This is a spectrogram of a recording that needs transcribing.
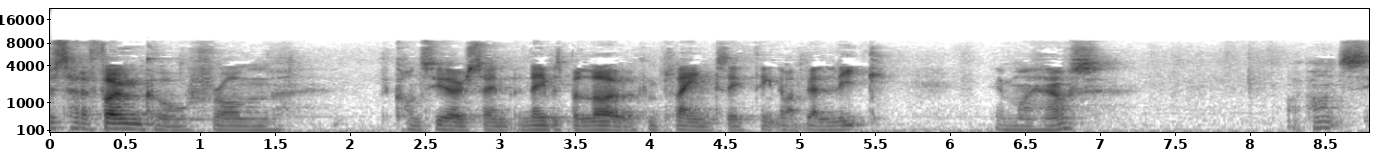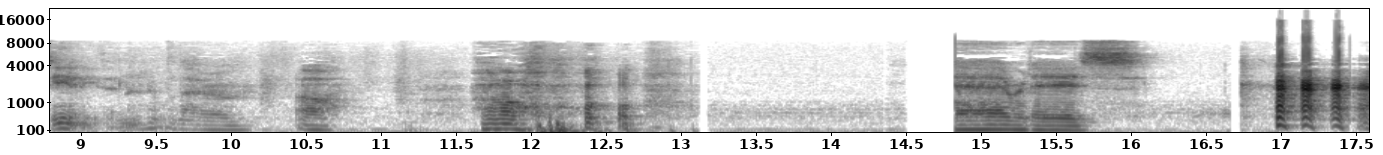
Just had a phone call from the concierge saying the neighbours below are complaining because they think there might be a leak in my house. I can't see anything. I don't know what um, oh. Oh. there it is.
